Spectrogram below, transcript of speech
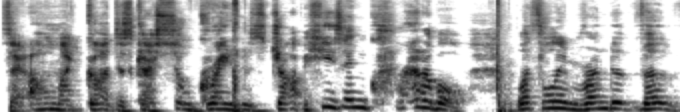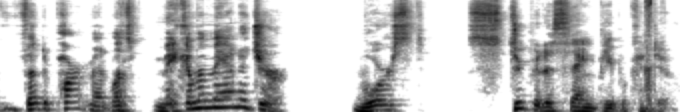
say, "Oh my God, this guy's so great at his job. He's incredible. Let's let him run to the the department. Let's make him a manager." Worst, stupidest thing people can do.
